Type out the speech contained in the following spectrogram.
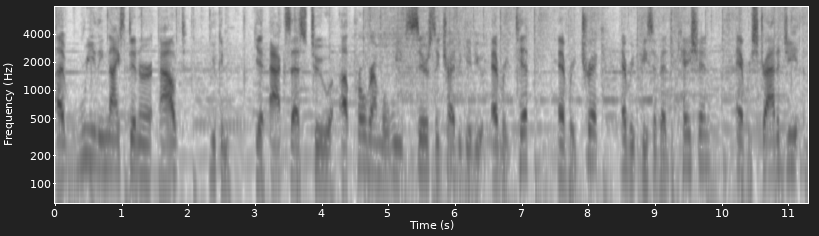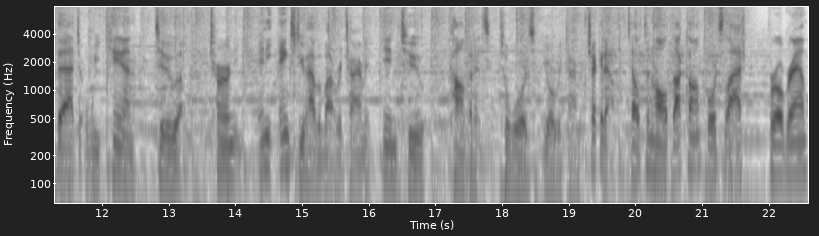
a really nice dinner out, you can get access to a program where we've seriously tried to give you every tip, every trick, every piece of education, every strategy that we can to turn any angst you have about retirement into confidence towards your retirement. Check it out, teltonhall.com forward slash program.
